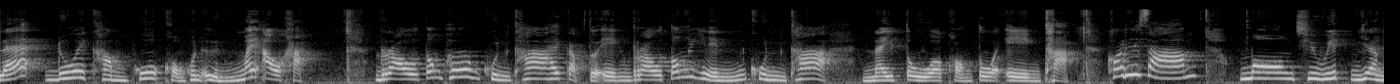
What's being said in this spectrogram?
และด้วยคำพูดของคนอื่นไม่เอาค่ะ เราต้องเพิ่มคุณค่าให้กับตัวเอง เราต้องเห็นคุณค่าในตัวของตัวเองค่ะ ข้อที่ 3 มองชีวิตอย่าง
